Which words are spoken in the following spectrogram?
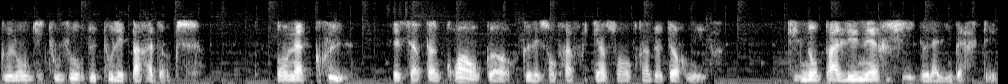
que l'on dit toujours de tous les paradoxes. On a cru, et certains croient encore, que les Centrafricains sont en train de dormir, qu'ils n'ont pas l'énergie de la liberté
